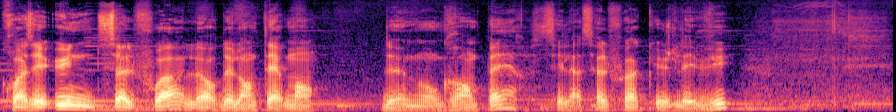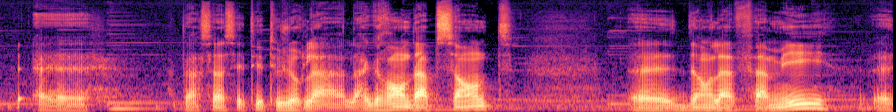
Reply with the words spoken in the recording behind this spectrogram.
croisé une seule fois lors de l'enterrement de mon grand-père. C'est la seule fois que je l'ai vu. Euh, à part ça, c'était toujours la, grande absente euh, dans la famille. Euh,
